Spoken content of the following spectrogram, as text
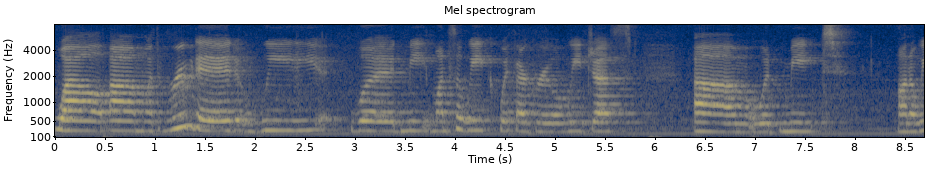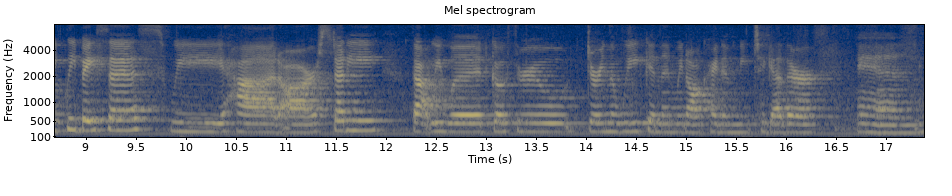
Well, um, with Rooted, we would meet once a week with our group. We just um, would meet on a weekly basis. We had our study that we would go through during the week, and then we'd all kind of meet together and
